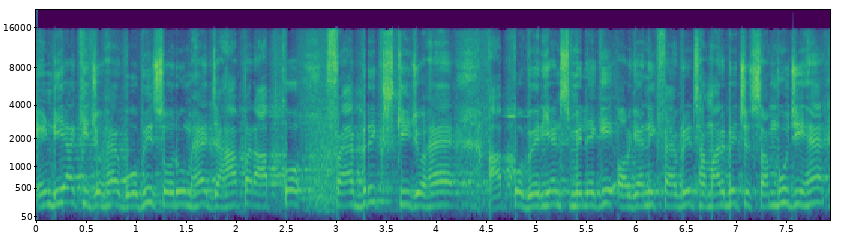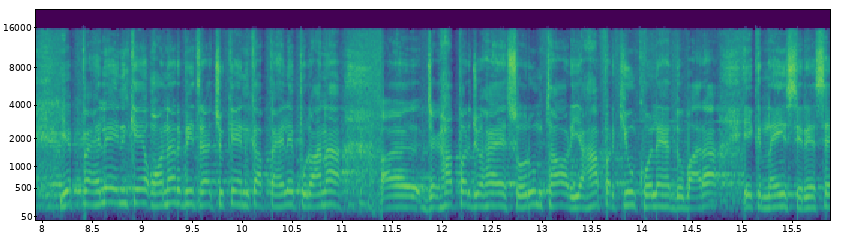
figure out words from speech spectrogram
इंडिया की जो है, वो भी शोरूम है, जहाँ पर आपको फैब्रिक्स की जो है, आपको वेरियंट्स मिलेगी। ऑर्गेनिक फैब्रिक्स हमारे बीच शंभू जी हैं। ये पहले इनके ऑनर भी रह चुके हैं, इनका पहले पुराना जगह पर जो जो है शोरूम था और यहाँ पर क्यों खोले हैं दोबारा एक नई सिरे से?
